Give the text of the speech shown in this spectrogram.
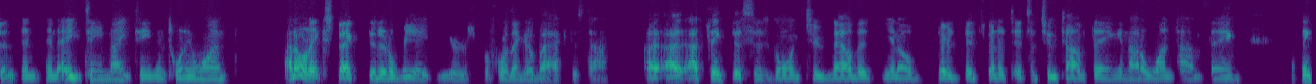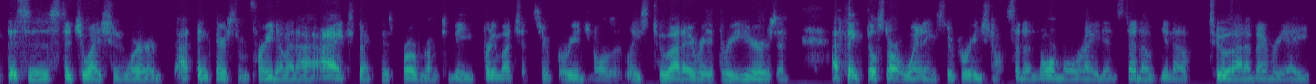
in, in, in 18, 19, and 21. I don't expect that it'll be eight years before they go back this time. I, I, I think this is going to now that you know there it's been a, it's a two time thing and not a one time thing. I think this is a situation where I think there's some freedom, and I, I expect this program to be pretty much in super regionals at least two out of every three years, and I think they'll start winning super regionals at a normal rate instead of you know two out of every eight.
